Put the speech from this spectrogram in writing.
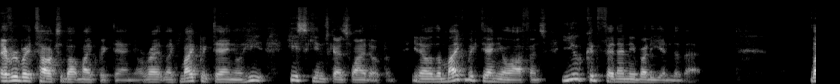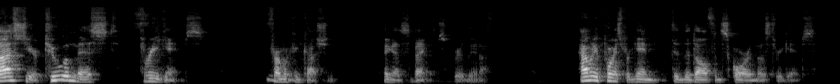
Everybody talks about Mike McDaniel, right? Like Mike McDaniel, he he schemes guys wide open. You know, the Mike McDaniel offense, you could fit anybody into that. Last year, Tua missed three games from a Mhm. concussion against the Bengals, weirdly enough. How many points per game did the Dolphins score in those three games?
